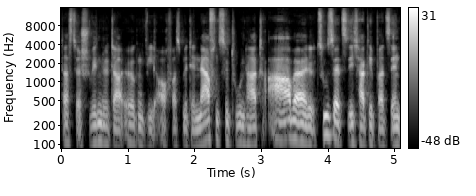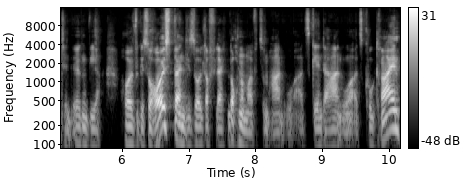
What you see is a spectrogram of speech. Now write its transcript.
dass der Schwindel da irgendwie auch was mit den Nerven zu tun hat. Aber zusätzlich hat die Patientin irgendwie häufiges Räuspern. Die soll doch vielleicht noch mal zum HNO-Arzt gehen. Der HNO-Arzt guckt rein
